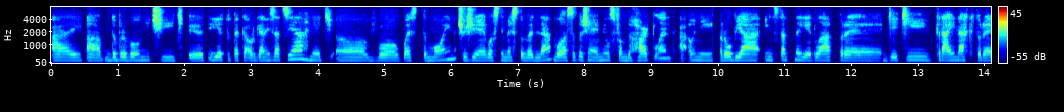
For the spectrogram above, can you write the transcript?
aj a dobrovoľničiť. Je tu taká organizácia hneď uh, vo West Des Moines, čo je vlastne mesto vedľa. Volá sa to, že Meals from the Heartland a oni robia instantné jedlá pre deti v krajinách, ktoré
